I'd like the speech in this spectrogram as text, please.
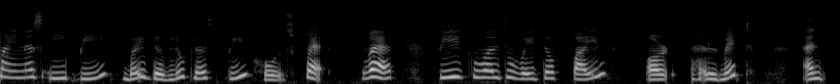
minus EP by W plus P whole square where P equal to weight of pile or helmet and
